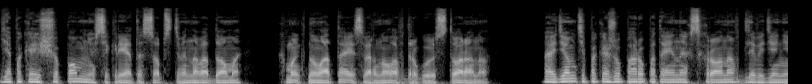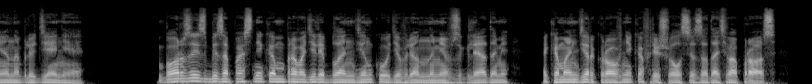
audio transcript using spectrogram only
«Я пока еще помню секреты собственного дома», — хмыкнула та и свернула в другую сторону. «Пойдемте покажу пару потайных схронов для ведения наблюдения». Борзый с безопасником проводили блондинку удивленными взглядами, и командир Кровников решился задать вопрос —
